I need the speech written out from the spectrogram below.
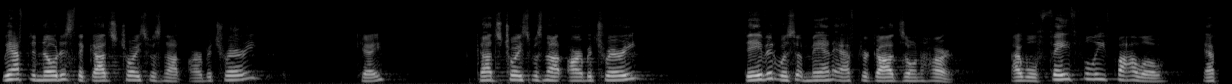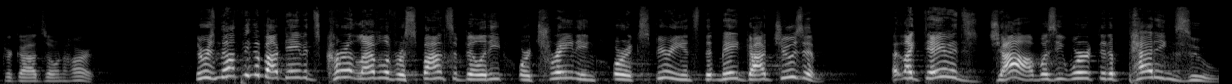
we have to notice that God's choice was not arbitrary. Okay? God's choice was not arbitrary. David was a man after God's own heart. I will faithfully follow after God's own heart. There is nothing about David's current level of responsibility or training or experience that made God choose him. Like David's job was he worked at a petting zoo.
